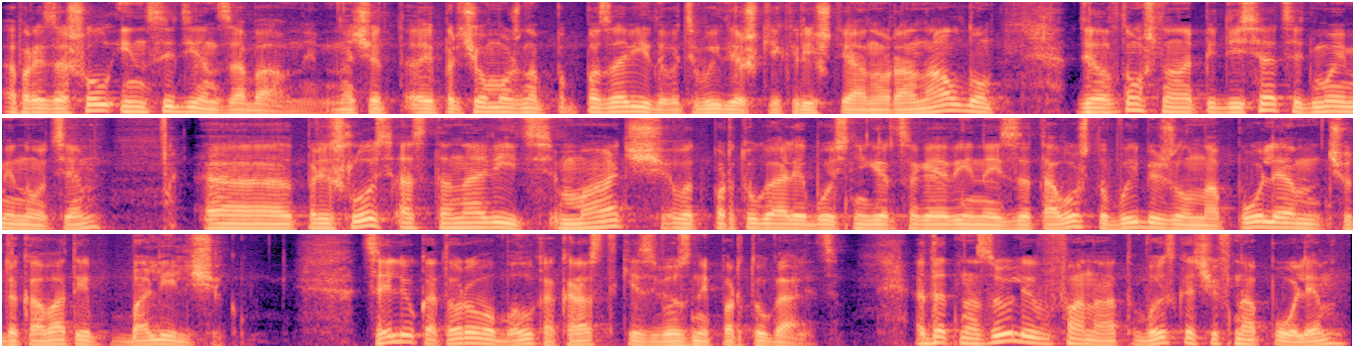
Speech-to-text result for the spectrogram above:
произошел инцидент забавный. Значит, э, причем можно позавидовать выдержке Криштиану Роналду. Дело в том, что на 57-й минуте э, пришлось остановить матч вот Португалии, Боснии и Герцеговины из-за того, что выбежал на поле чудаковатый болельщик целью которого был как раз-таки звездный португалец. Этот назойливый фанат, выскочив на поле,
